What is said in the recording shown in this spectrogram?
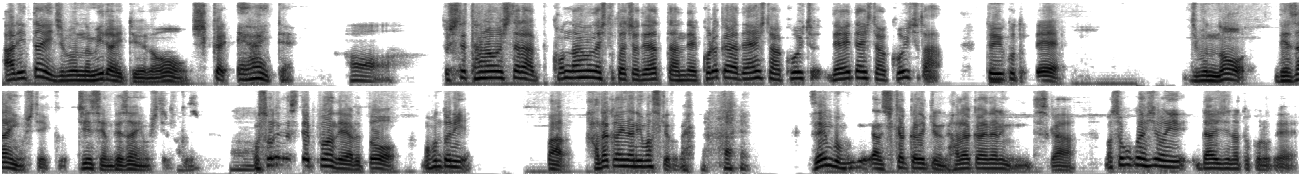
ありたい自分の未来というのをしっかり描いて、はあ。そして棚押ししたら、こんな風な人たちと出会ったんで、これから出会い人はこういう人、出会いたい人はこういう人だ。ということで、自分のデザインをしていく。人生のデザインをしていく。もうそれがステップ1でやると、もう本当に、まあ、裸になりますけどね。はい。全部あの視覚化できるんで裸になるんですが、まあ、そこが非常に大事なところで、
